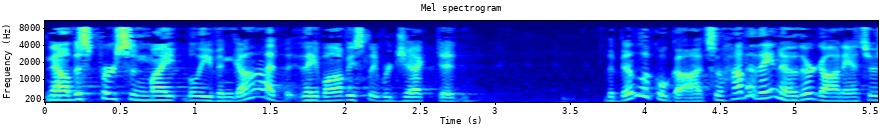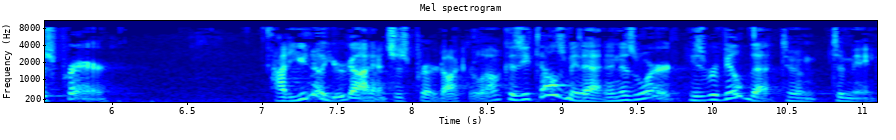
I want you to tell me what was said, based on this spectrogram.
Now, this person might believe in God, but they've obviously rejected the biblical God. So how do they know their God answers prayer? How do you know your God answers prayer, Dr. Lisle? Because he tells me that in his word. He's revealed that to, him, to me.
